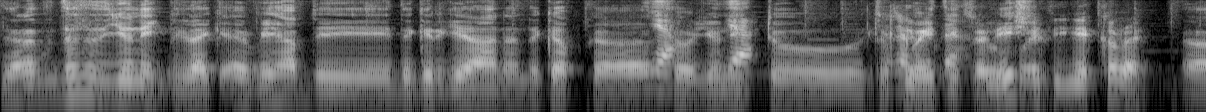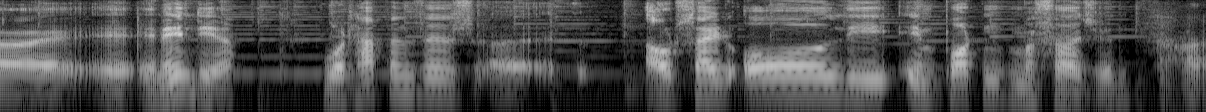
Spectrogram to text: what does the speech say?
you know this is unique. Like uh, we have the the girgian and the gabga, Yeah, so unique yeah. to to Correct. Kuwaiti tradition. Yeah, correct. uh, in India, what happens is uh, outside all the important masajid, Uh-huh.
